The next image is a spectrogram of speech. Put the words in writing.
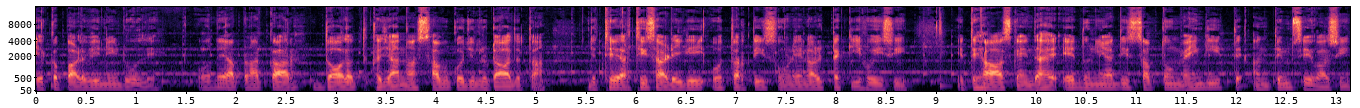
ਇੱਕ ਪਲ ਵੀ ਨਹੀਂ ਡੋਲੇ ਉਹਨੇ ਆਪਣਾ ਘਰ, ਦੌਲਤ, ਖਜ਼ਾਨਾ ਸਭ ਕੁਝ ਲੁਟਾ ਦਿੱਤਾ। ਜਿੱਥੇ ਅਰਥੀ ਸਾੜੀ ਗਈ, ਉਹ ਧਰਤੀ ਸੋਨੇ ਨਾਲ ਢੱਕੀ ਹੋਈ ਸੀ। ਇਤਿਹਾਸ ਕਹਿੰਦਾ ਹੈ, ਇਹ ਦੁਨੀਆ ਦੀ ਸਭ ਤੋਂ ਮਹਿੰਗੀ ਤੇ ਅੰਤਿਮ ਸੇਵਾ ਸੀ।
